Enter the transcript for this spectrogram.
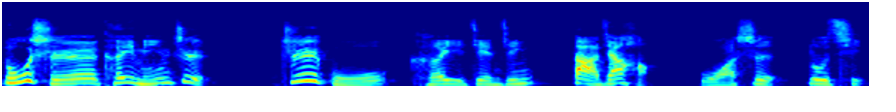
读史可以明志，知古可以鉴今。大家好，我是陆气。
